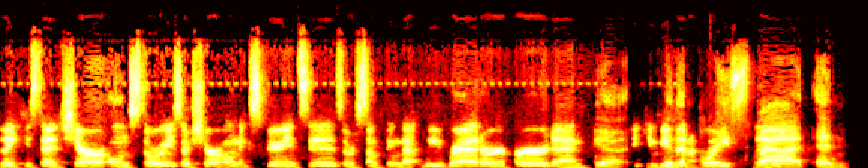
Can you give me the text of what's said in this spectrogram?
like you said share our own stories or share our own experiences or something that we read or heard and yeah it can be and embrace that and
